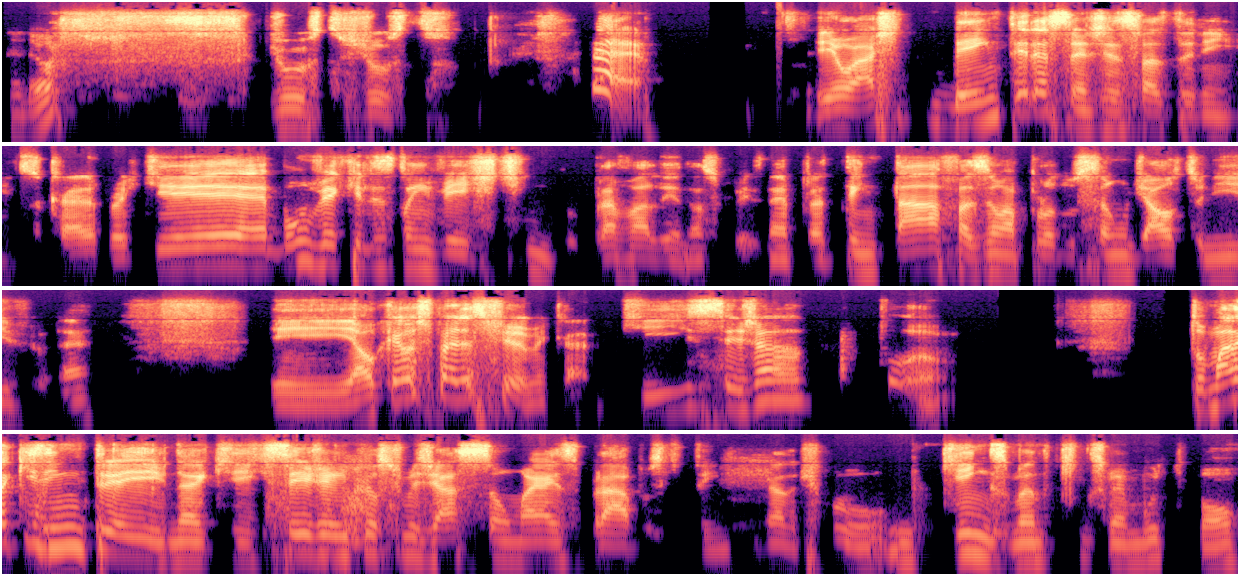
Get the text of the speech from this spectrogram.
entendeu? Justo, justo. É, eu acho bem interessante eles fazerem isso, cara, porque é bom ver que eles estão investindo para valer nas coisas, né? Para tentar fazer uma produção de alto nível, né? E é o que eu espero desse filme, cara, que seja, pô, tomara que entre aí, né? Que, que seja entre os filmes de ação mais brabos que tem, tá ligado? Tipo, um Kingsman, Kingsman é muito bom.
